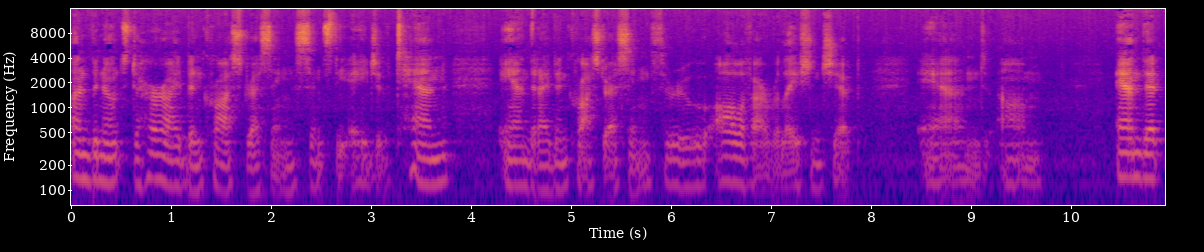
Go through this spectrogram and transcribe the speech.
unbeknownst to her, I had been cross dressing since the age of 10, and that I'd been cross dressing through all of our relationship, and, um, and that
